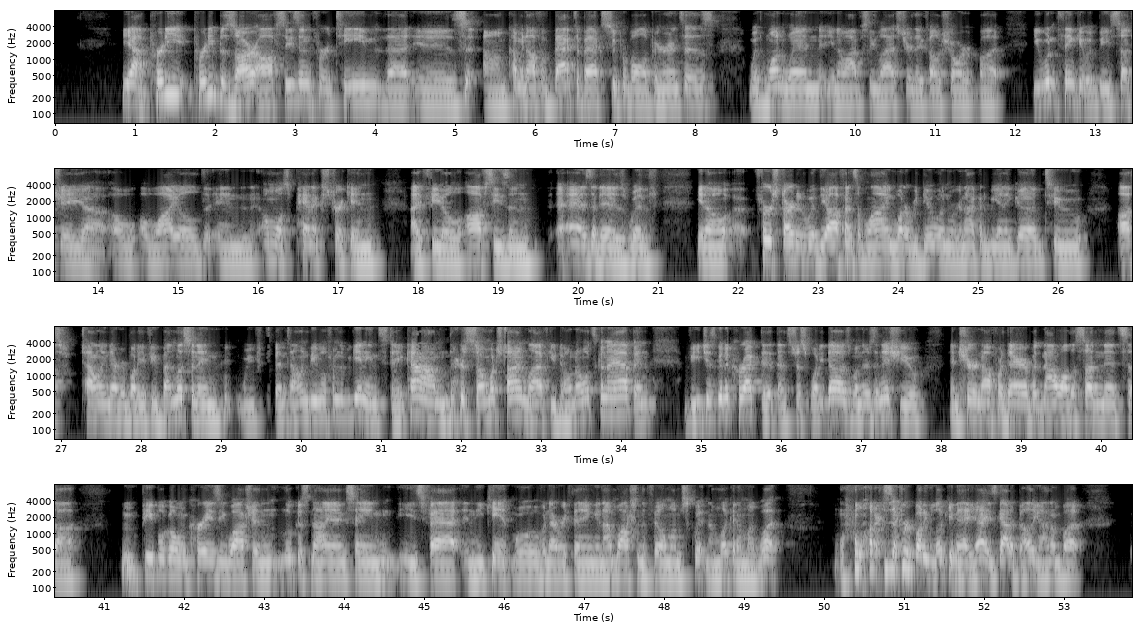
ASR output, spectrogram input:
Yeah, pretty pretty bizarre offseason for a team that is um, coming off of back-to-back Super Bowl appearances with one win. You know, obviously last year they fell short, but you wouldn't think it would be such a uh, a, a, wild and almost panic-stricken, I feel, offseason as it is with, you know, first started with the offensive line. What are we doing? We're not going to be any good. To us telling everybody if you've been listening we've been telling people from the beginning stay calm. There's so much time left. You don't know what's going to happen. Veach is going to correct it. That's just what he does when there's an issue. And sure enough we're there but now all of a sudden it's uh, people going crazy watching Lucas Niang saying he's fat and he can't move and everything. And I'm watching the film I'm squinting I'm looking I'm like what? What is everybody looking at? Yeah he's got a belly on him but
